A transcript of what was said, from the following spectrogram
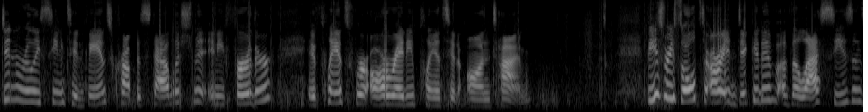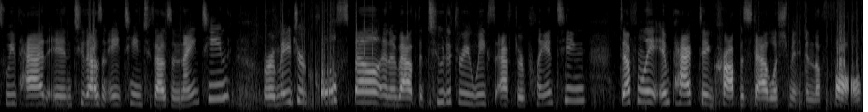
didn't really seem to advance crop establishment any further if plants were already planted on time. These results are indicative of the last seasons we've had in 2018-2019, where a major cold spell in about the two to three weeks after planting definitely impacted crop establishment in the fall.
